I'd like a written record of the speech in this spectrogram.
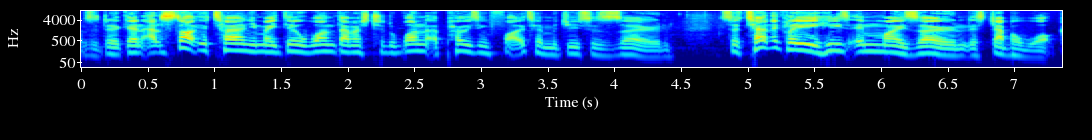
as I do again, at the start of your turn, you may deal one damage to the one opposing fighter in Medusa's zone. So technically, he's in my zone, this Jabberwock.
